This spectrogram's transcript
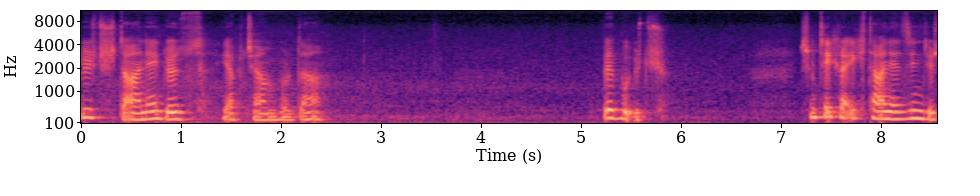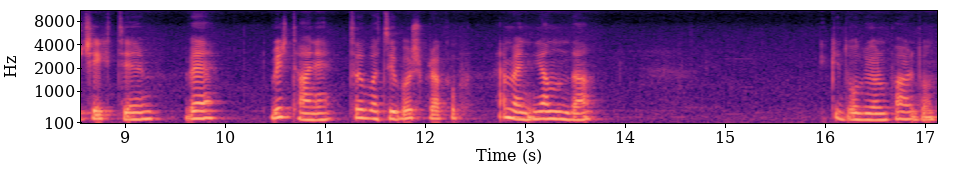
3 tane göz yapacağım burada ve bu 3 şimdi tekrar 2 tane zincir çektim ve bir tane tığ batıyı boş bırakıp hemen yanında 2 doluyorum pardon.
